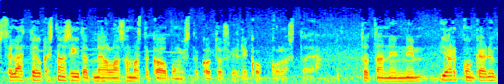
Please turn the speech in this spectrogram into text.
Se lähtee oikeastaan siitä, että me ollaan samasta kaupungista kotoisin, eli Kokkolasta. Ja, tota, niin, niin Jarkko on käynyt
